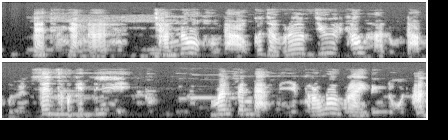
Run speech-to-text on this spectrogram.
ำ แต่ถึงอย่างนั้น ชั้นนอกของดาวก็จะเริ่มยืดเข้าหาหลุมดำเหมือนเส้นสปาเกตตี้ มันเป็นแบบนี้เพราะว่าแรงดึงดูดอัน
